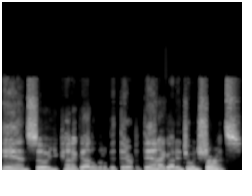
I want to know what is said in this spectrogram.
and so you kind of got a little bit there. But then I got into insurance,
